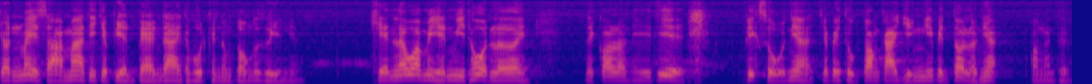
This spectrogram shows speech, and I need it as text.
จนไม่สามารถที่จะเปลี่ยนแปลงได้ถ้าพูดกันตรงๆ ก็คืออย่างเงี้ยเขียนแล้วว่าไม่เห็นมีโทษเลย ในกรณีที่ภิกษุเนี่ยจะไปถูกต้องกายหญิงนี้เป็นต้นเหล่านี้ว่างั้นเถอะ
